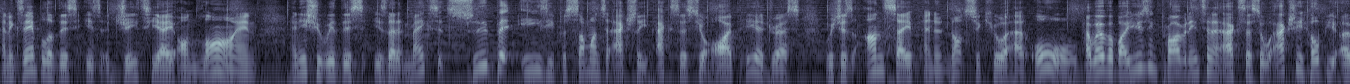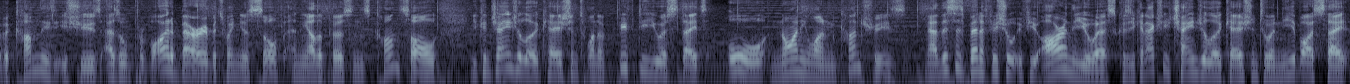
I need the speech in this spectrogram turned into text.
An example of this is GTA Online. An issue with this is that it makes it super easy for someone to actually access your IP address, which is unsafe and not secure at all. However, by using private internet access, it will actually help you overcome these issues as it will provide a barrier between yourself and the other person's console. You can change your location to one of 50 US states or 91 countries. Now this is beneficial if you are in the US because you can actually change your location to a nearby state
